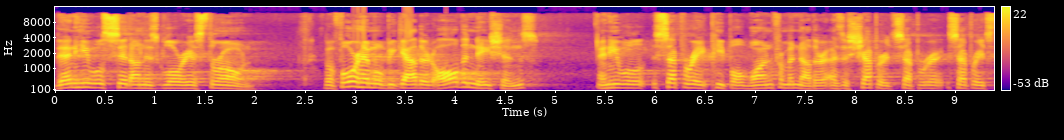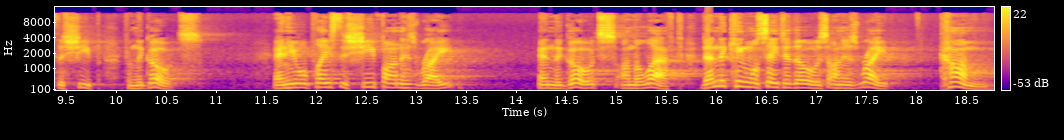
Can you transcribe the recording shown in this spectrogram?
then he will sit on his glorious throne. Before him will be gathered all the nations and he will separate people one from another as a shepherd separa- separates the sheep from the goats. And he will place the sheep on his right and the goats on the left. Then the king will say to those on his right, Come,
